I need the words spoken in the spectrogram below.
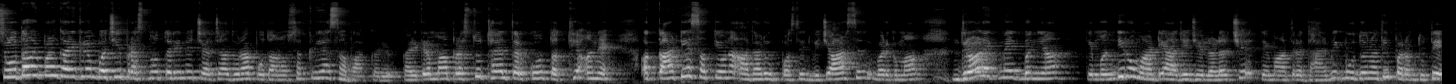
શ્રોતાઓએ પણ કાર્યક્રમ પછી પ્રશ્નોત્તરીને ચર્ચા દ્વારા પોતાનો સક્રિય સહભાગ કર્યો. કાર્યક્રમમાં પ્રસ્તુત થયેલ તર્કો, તથ્ય અને અકાટ્ય સત્યોના આધારે ઉપસ્થિત વિચારશીલ વર્ગમાં દ્રઢ એકમેત બન્યા કે મંદિરો માટે આજે જે લડત છે તે માત્ર ધાર્મિક મુદ્દો નથી, પરંતુ તે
